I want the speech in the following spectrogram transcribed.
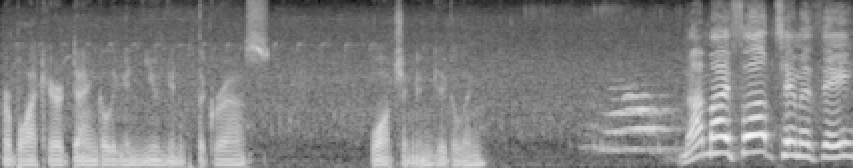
her black hair dangling in union with the grass, watching and giggling. Not my fault, Timothy.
